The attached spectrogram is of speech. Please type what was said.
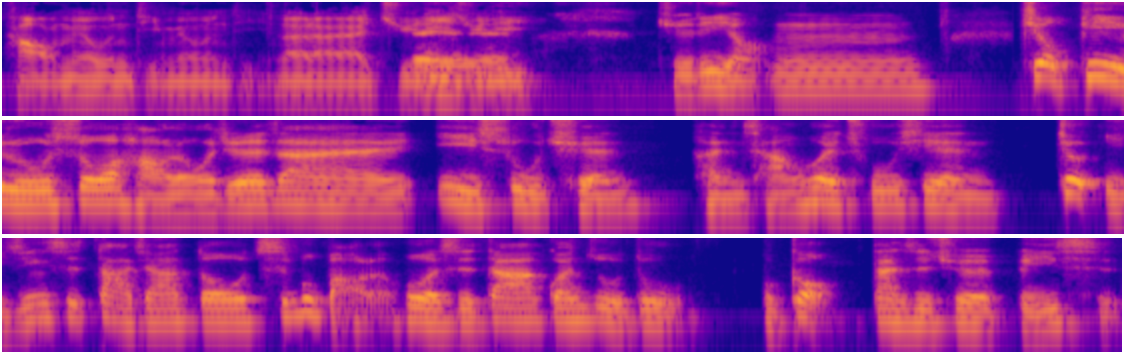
好，没有问题，没有问题。来来来，举例举例举例哦。嗯，就譬如说好了，我觉得在艺术圈很常会出现。就已经是大家都吃不饱了，或者是大家关注度不够，但是却彼此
